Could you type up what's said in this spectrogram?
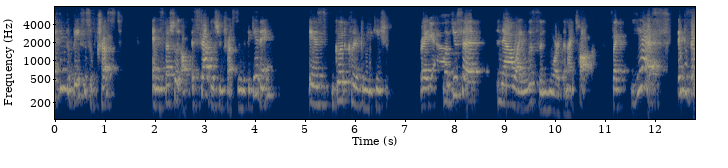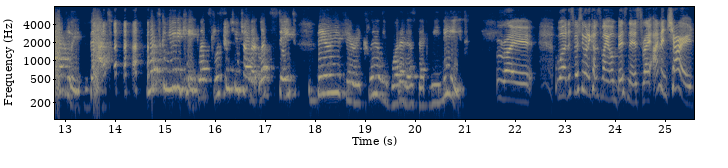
I think the basis of trust, and especially of establishing trust in the beginning, is good, clear communication, right? Yeah. When you said, now I listen more than I talk, it's like, yes, exactly that. Let's communicate. Let's listen to each other. Let's state very, very clearly what it is that we need. Right. Well, especially when it comes to my own business, right? I'm in charge.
